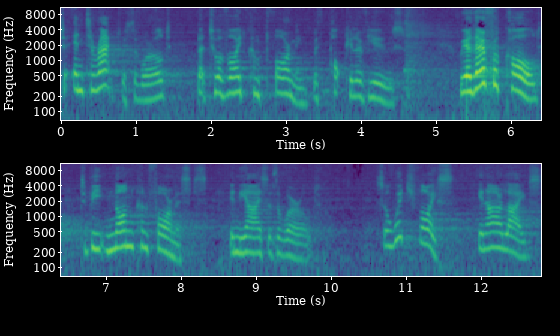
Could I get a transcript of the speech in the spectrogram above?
to interact with the world, but to avoid conforming with popular views. We are therefore called to be nonconformists in the eyes of the world. So, which voice in our lives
